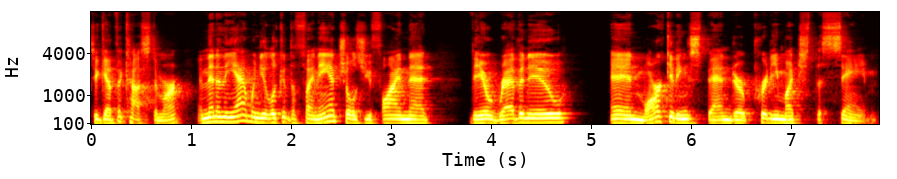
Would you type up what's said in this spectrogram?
to get the customer, and then in the end, when you look at the financials, you find that their revenue and marketing spend are pretty much the same.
